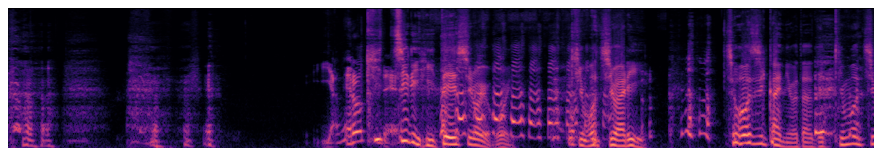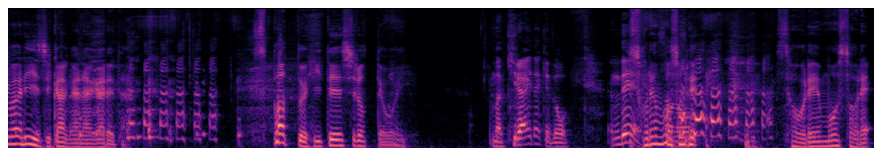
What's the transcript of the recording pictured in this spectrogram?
やめろって。きっちり否定しろよ、おい。気持ち悪い。長時間にわたって気持ち悪い時間が流れた。スパッと否定しろって、おい。まあ嫌いだけど。で、それもそれの。それもそれ。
